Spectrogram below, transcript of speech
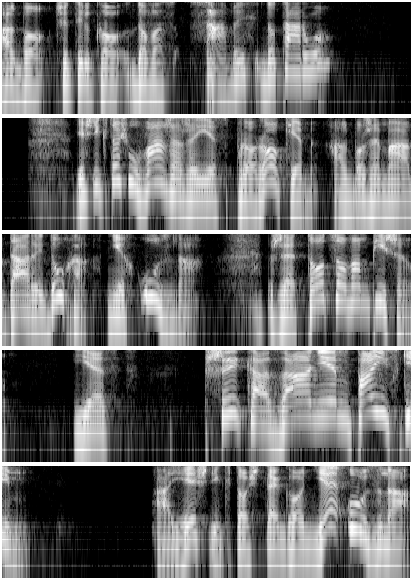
albo czy tylko do was samych dotarło? Jeśli ktoś uważa, że jest prorokiem albo że ma dary ducha, niech uzna, że to, co wam piszę, jest przykazaniem pańskim. A jeśli ktoś tego nie uzna,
